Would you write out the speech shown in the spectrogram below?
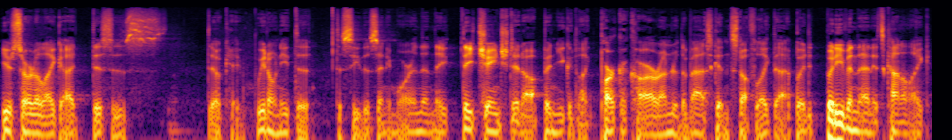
you're sort of like, I, this is okay. We don't need to to see this anymore. And then they they changed it up, and you could like park a car under the basket and stuff like that. But but even then, it's kind of like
